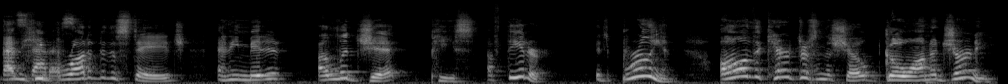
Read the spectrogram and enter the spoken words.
that and status. he brought it to the stage and he made it a legit piece of theater. It's brilliant. All of the characters in the show go on a journey.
